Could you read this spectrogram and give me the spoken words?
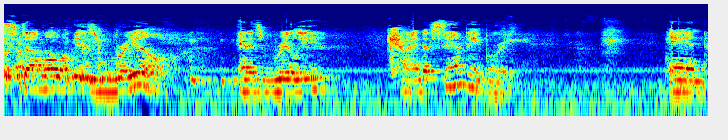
stubble is real, and it's really kind of sandpapery. And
